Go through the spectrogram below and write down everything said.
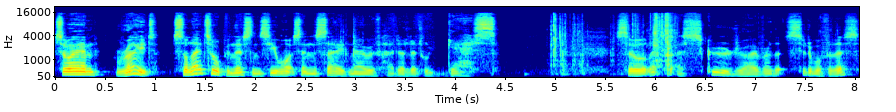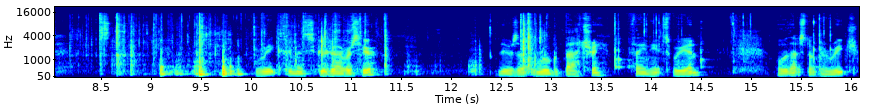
So, um, right, so let's open this and see what's inside. Now we've had a little guess. So let's get a screwdriver that's suitable for this. Rake through my screwdrivers here. There's a rogue battery finding its way in. Oh, that's not going to reach.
